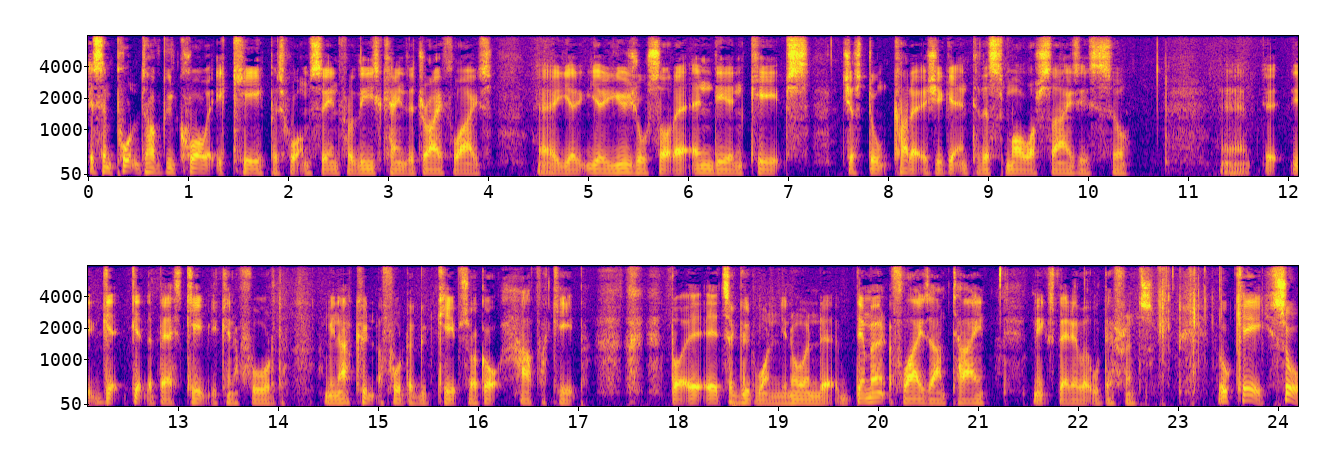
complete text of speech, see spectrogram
it's important to have good quality cape is what I'm saying for these kinds of dry flies. Uh, your, your usual sort of Indian capes just don't cut it as you get into the smaller sizes. So uh, it, get get the best cape you can afford. I mean I couldn't afford a good cape so I got half a cape. But it, it's a good one you know and the, the amount of flies I'm tying makes very little difference. Okay so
